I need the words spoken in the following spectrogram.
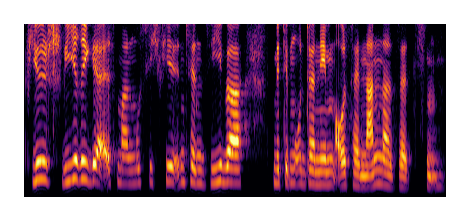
viel schwieriger ist. Man muss sich viel intensiver mit dem Unternehmen auseinandersetzen.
